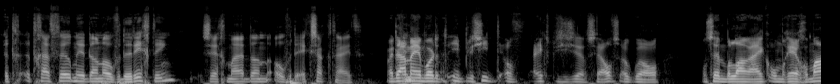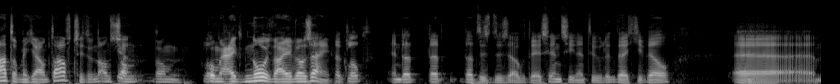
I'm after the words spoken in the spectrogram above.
het, het gaat veel meer dan over de richting, zeg maar, dan over de exactheid. Maar daarmee wordt het impliciet of expliciet zelfs ook wel ontzettend belangrijk om regelmatig met jou om tafel te zitten. Want anders dan, dan kom je eigenlijk nooit waar je wil zijn. Dat klopt. En dat, dat, dat is dus ook de essentie natuurlijk. Dat je wel ehm,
